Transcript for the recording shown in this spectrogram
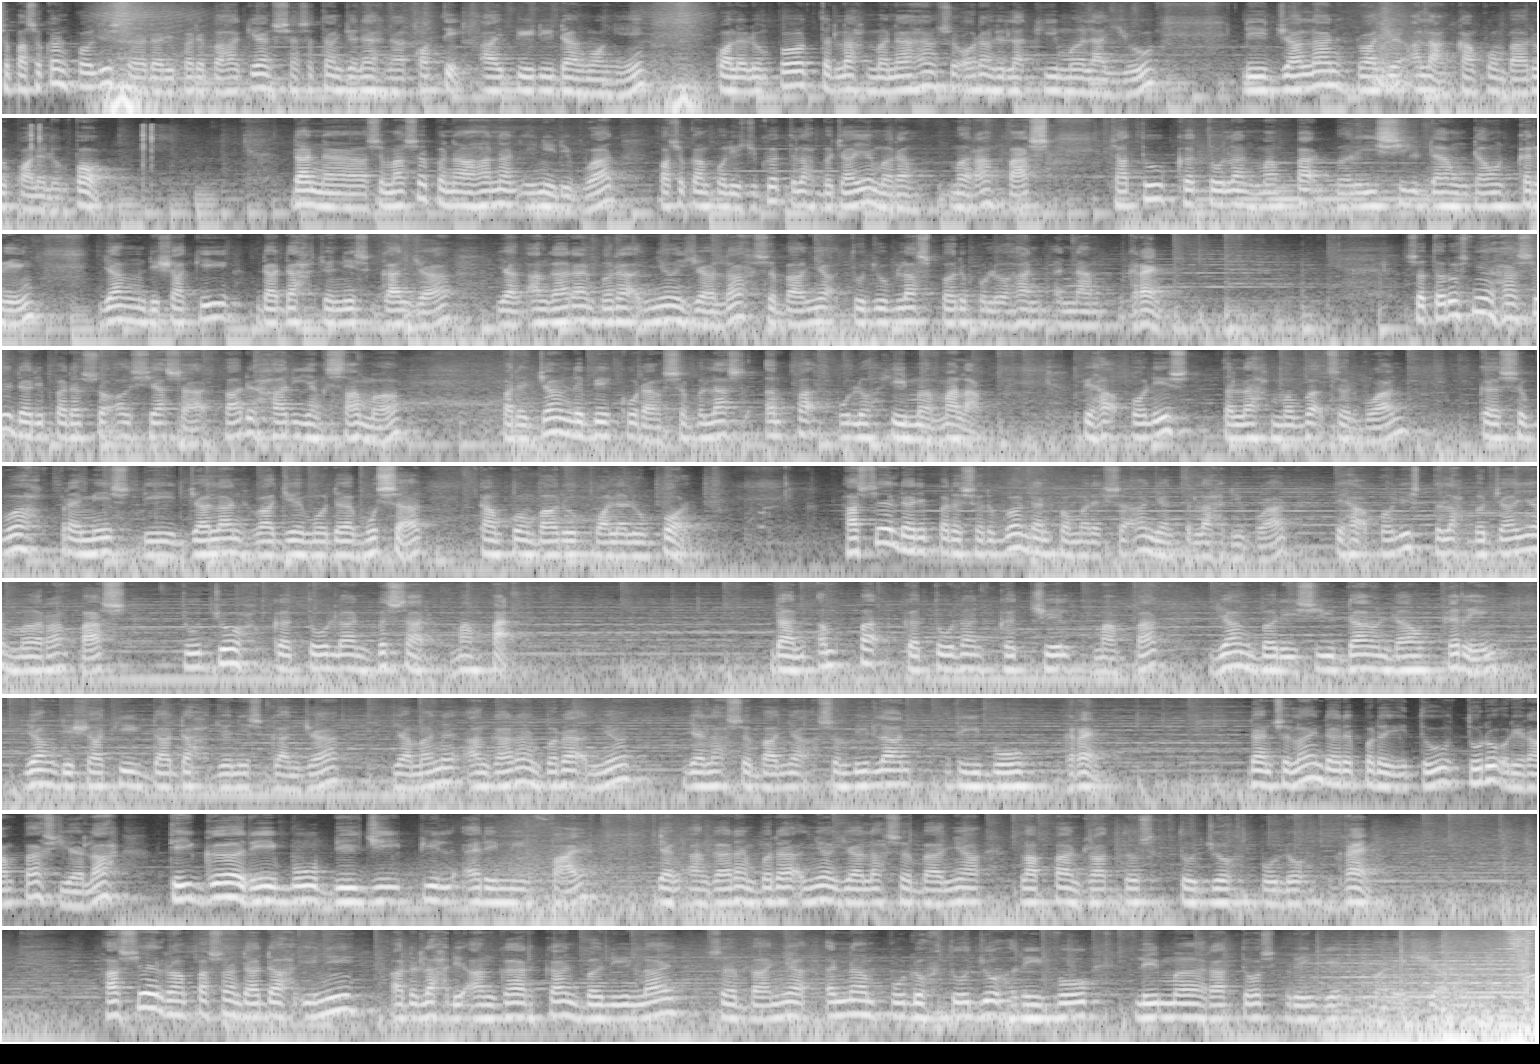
Sepasukan polis uh, daripada bahagian siasatan jenayah narkotik IPD Dang Wangi, Kuala Lumpur telah menahan seorang lelaki Melayu di Jalan Raja Alang, Kampung Baru, Kuala Lumpur. Dan uh, semasa penahanan ini dibuat, pasukan polis juga telah berjaya merampas satu ketulan mampat berisi daun-daun kering yang disyaki dadah jenis ganja yang anggaran beratnya ialah sebanyak 17.6 gram. Seterusnya hasil daripada soal siasat pada hari yang sama pada jam lebih kurang 11.45 malam pihak polis telah membuat serbuan ke sebuah premis di Jalan Raja Muda Musa, Kampung Baru Kuala Lumpur Hasil daripada serbuan dan pemeriksaan yang telah dibuat, pihak polis telah berjaya merampas tujuh ketulan besar mampat dan empat ketulan kecil mampat yang berisi daun-daun kering yang disyaki dadah jenis ganja yang mana anggaran beratnya ialah sebanyak 9,000 gram. Dan selain daripada itu, turut dirampas ialah 3000 biji pil Aramin 5 yang anggaran beratnya ialah sebanyak 870 gram. Hasil rampasan dadah ini adalah dianggarkan bernilai sebanyak RM67,500 Malaysia.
